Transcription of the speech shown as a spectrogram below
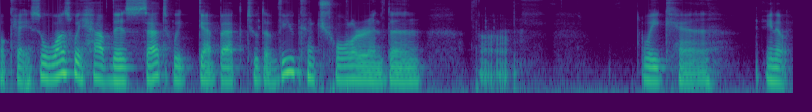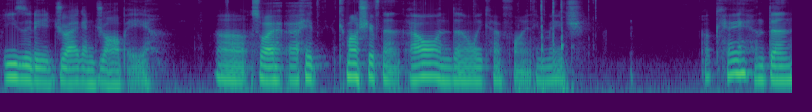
Okay so once we have this set we get back to the view controller and then um, we can you know easily drag and drop a. Uh, so I, I hit command shift and L and then we can find image. Okay and then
